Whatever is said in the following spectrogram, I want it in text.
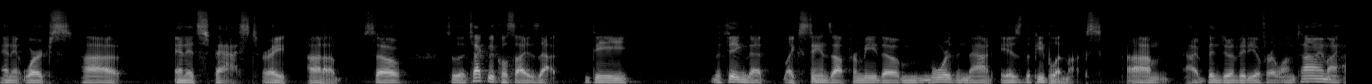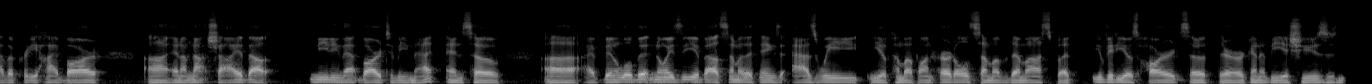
and it works uh, and it's fast, right? Uh, so, so the technical side is that the the thing that like stands out for me though more than that is the people at Mux. Um, I've been doing video for a long time. I have a pretty high bar, uh, and I'm not shy about needing that bar to be met. And so uh, I've been a little bit noisy about some of the things as we you know come up on hurdles. Some of them us, but you know, video's hard, so there are going to be issues, and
